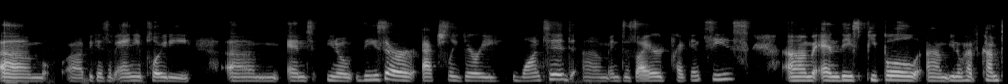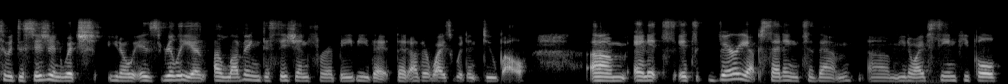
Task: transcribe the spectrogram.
um, uh, because of aneuploidy. Um, and, you know, these are actually very wanted and desired pregnancies. and these people, you know, have come to a decision which, you know, is really a, a loving decision for a baby that, that otherwise wouldn't do well um, and it's it's very upsetting to them. Um, you know, I've seen people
